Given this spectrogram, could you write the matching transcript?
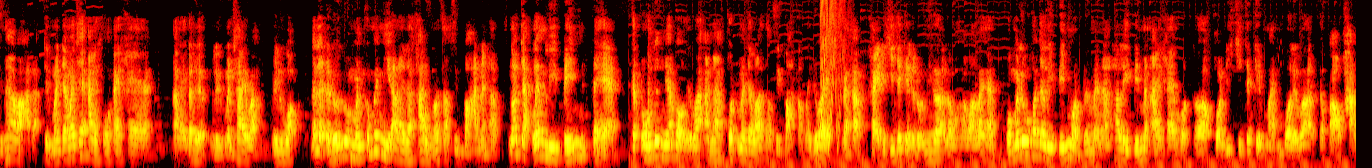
35 บาทอะถึงมันจะไม่ใช่ไอโฟนไอแคร์อะไรก็เถอะหรือมันใช่วะไม่รู้อะนั่นแหละแต่โดยรวมมันก็ไม่มีอะไรราคาถึง130บาทนะครับ นอกจากเล่มรีพินแต่กร์ตูนเรื่องเนี้ยบอกเลยว่าอนาคตมันจะ130บาทต่อไปด้วยนะครับใครที่คิดจะเก็บกร์ตูนนี้ก็ระวังระวังแล้วกันผมไม่รู้เขาจะรีพินหมดด้วยไหมนะ ถ้ารีพินมันไอแคร์หมดก็คนที่คิดจะเก็บใหม่ผมบอกเลยว่ากระเป๋าพัง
